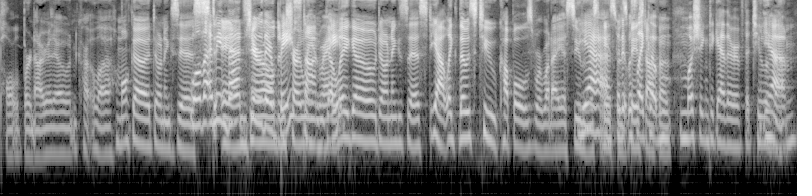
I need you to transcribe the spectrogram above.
Paul Bernardo and Karla Homolka don't exist. Well, I mean, and that's who they're Gerald and Charlene on, right? Gallego don't exist. Yeah, like those two couples were what I assume yeah, this case that was it was like a of. mushing together of the two Yeah. of them.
